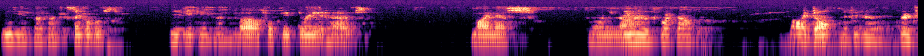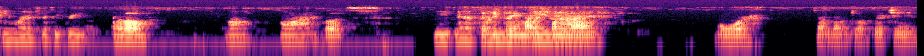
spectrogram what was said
you gain 500. Single boost. Yeah, you gain 500. Uh, 53 it has. Minus You lose 4,000. No, I don't. Yes, you do. 13 minus 53. Hello. Well, alright. So it's You- It has 20, 53 minus 29. 29. 4, 7, 11, 12, 13.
